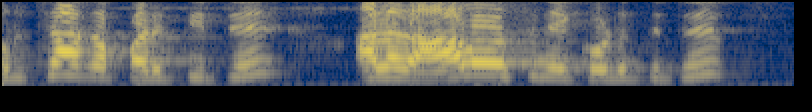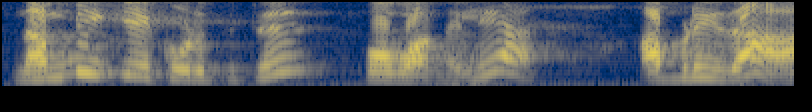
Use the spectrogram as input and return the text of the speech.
உற்சாகப்படுத்திட்டு அல்லது ஆலோசனை கொடுத்துட்டு நம்பிக்கையை கொடுத்துட்டு போவாங்க இல்லையா? அப்படிதான்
